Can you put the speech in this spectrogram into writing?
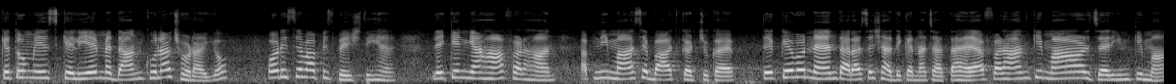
کہ تم اس کے لیے میدان کھلا چھوڑائی ہو اور اسے واپس بھیجتی ہیں۔ لیکن یہاں فرحان اپنی ماں سے بات کر چکا ہے کہ وہ نین تارا سے شادی کرنا چاہتا ہے۔ اب فرحان کی ماں اور زرین کی ماں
